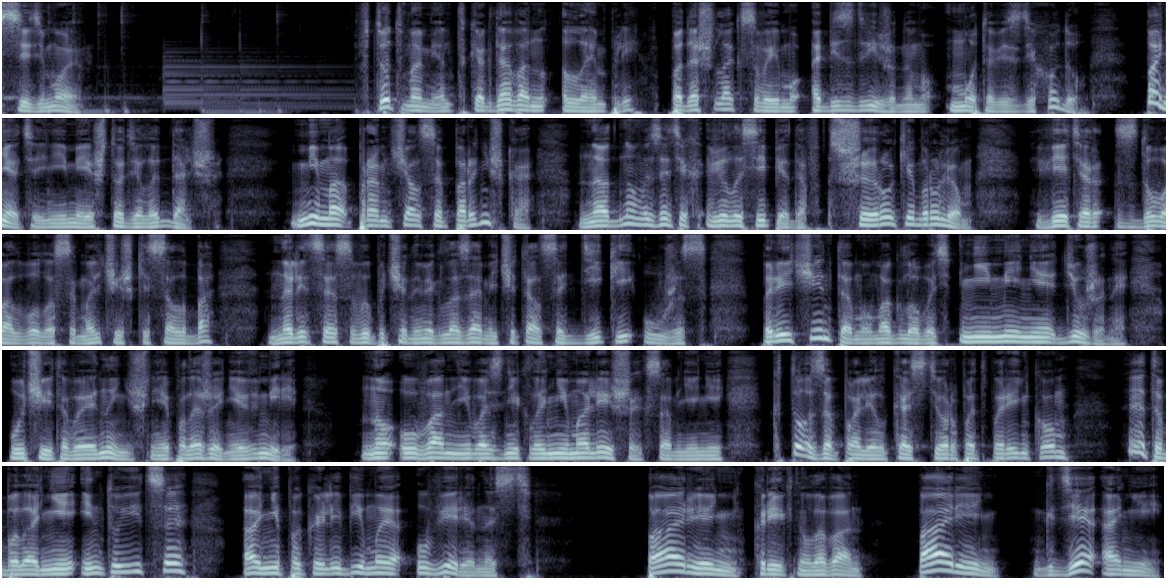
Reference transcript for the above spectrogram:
Седьмое. В тот момент, когда Ван Лэмпли подошла к своему обездвиженному мотовездеходу, понятия не имея, что делать дальше, мимо промчался парнишка на одном из этих велосипедов с широким рулем. Ветер сдувал волосы мальчишки со лба, на лице с выпученными глазами читался дикий ужас. Причин тому могло быть не менее дюжины, учитывая нынешнее положение в мире – но у Ван не возникло ни малейших сомнений, кто запалил костер под пареньком. Это была не интуиция, а непоколебимая уверенность. «Парень!» — крикнула Ван. «Парень! Где они?»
